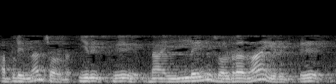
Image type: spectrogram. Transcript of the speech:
அப்படின்னு தான் சொல்றேன் இருக்கு. நான் இல்லைன்னு சொல்றதுதான் இருக்கு.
